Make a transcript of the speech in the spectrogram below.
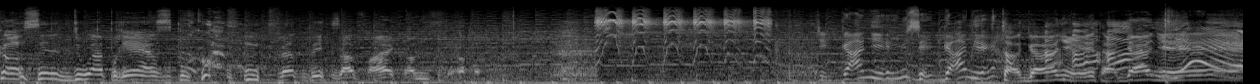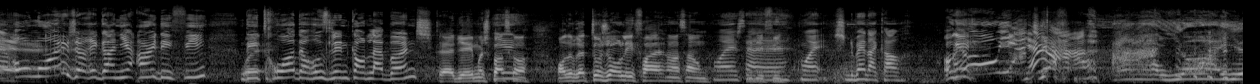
cassé le doigt presque. Pourquoi vous me faites des affaires comme ça? J'ai gagné, j'ai gagné. T'as gagné, t'as Ah, gagné. yeah! Au moins, j'aurais gagné un défi des trois de Roselyne contre la bunch. Très bien. Moi, je pense Yeah. qu'on on devrait toujours les faire ensemble. Ouais, ça... les défis. Ouais, je suis bien d'accord. OK. Oh, yeah! Aïe, aïe!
